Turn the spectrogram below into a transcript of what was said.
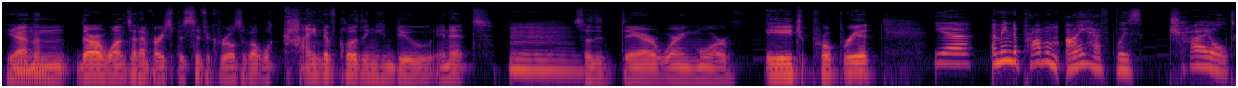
Yeah, and then there are ones that have very specific rules about what kind of clothing you can do in it, mm. so that they are wearing more age appropriate. Yeah. I mean, the problem I have with child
